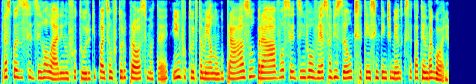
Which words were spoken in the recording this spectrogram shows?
para as coisas se desenrolarem no futuro, que pode ser um futuro próximo até, e um futuro também a longo prazo, para você desenvolver essa visão que você tem, esse entendimento que você está tendo agora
